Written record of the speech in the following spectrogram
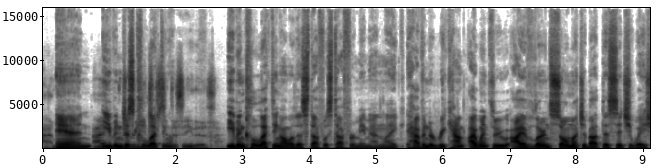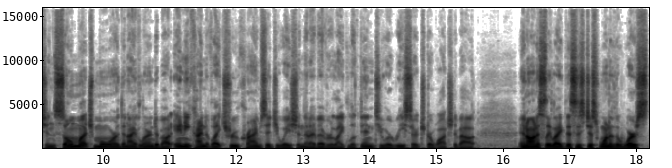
I'm- and I'm even just collecting to see this. even collecting all of this stuff was tough for me, man. Like having to recount. I went through. I have learned so much about this situation, so much more than I've learned about any kind of like true crime situation that I've ever like looked into or researched or watched about. And honestly, like this is just one of the worst.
